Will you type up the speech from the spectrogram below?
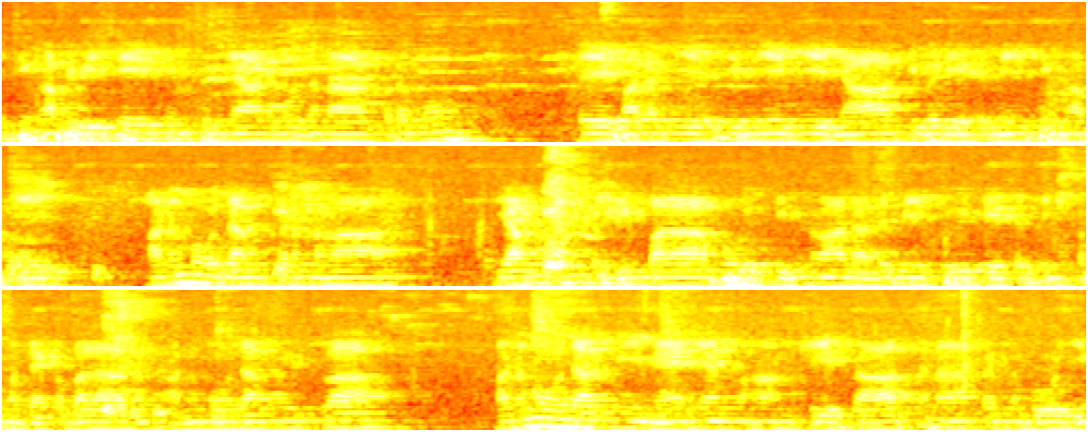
ඉතින් අපි විශේෂයෙන් පුණ්‍යානුමෝදනා කරමු. ඒ මළගිය හිමියගේ ඥාතිවරයට මේ පින් අපි අනුමෝදන් කරනවා. යම් යම් බලාපොරොත්තු ඉන්නවා. අද මේ පුරිතේට පින්කම දැක බලාගෙන අනුමෝදන් වෙත්වා. අනුමෝදන් මේ මෑණියන් වහන්සේ ප්‍රාර්ථනා කරන බෝධි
